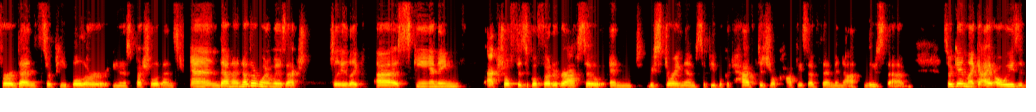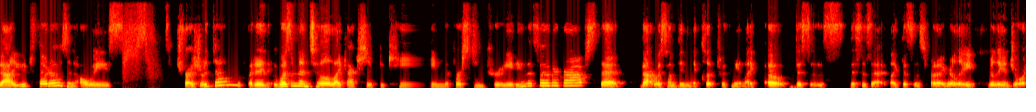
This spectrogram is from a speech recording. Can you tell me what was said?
for events or people or, you know, special events. And then another one was actually like uh, scanning actual physical photographs so and restoring them so people could have digital copies of them and not lose them. So again like i always valued photos and always treasured them but it, it wasn't until like actually became the person creating the photographs that that was something that clicked with me like oh this is this is it. Like this is what i really really enjoy.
